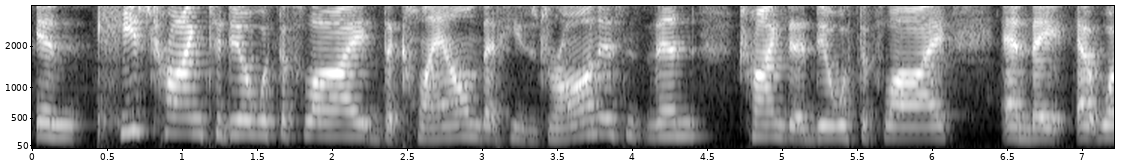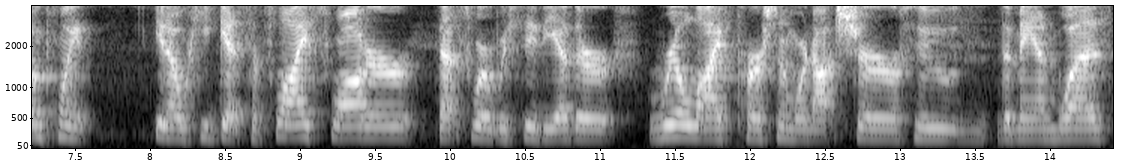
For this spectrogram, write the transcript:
in he's trying to deal with the fly. The clown that he's drawn is then trying to deal with the fly, and they at one point. You know, he gets a fly swatter. That's where we see the other real life person. We're not sure who the man was.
